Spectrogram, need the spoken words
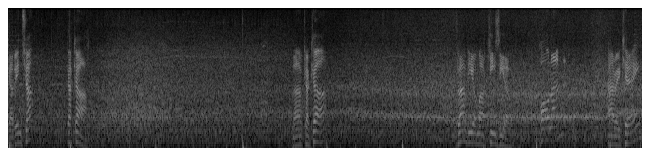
Garrincha. Kaká. Now Kaká. Claudio Marchisio. Haaland. Harry Kane.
